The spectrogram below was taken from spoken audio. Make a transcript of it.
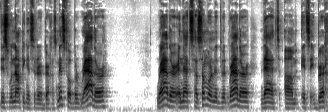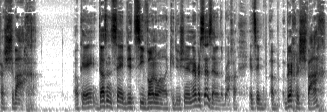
this would not be considered a berachas mitzvah, but rather, rather, and that's how some learn it, but rather that um, it's a berachas shvach. Okay, it doesn't say vitzivonu al kiddushin. It never says that in the bracha. It's a, a berachas shvach.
